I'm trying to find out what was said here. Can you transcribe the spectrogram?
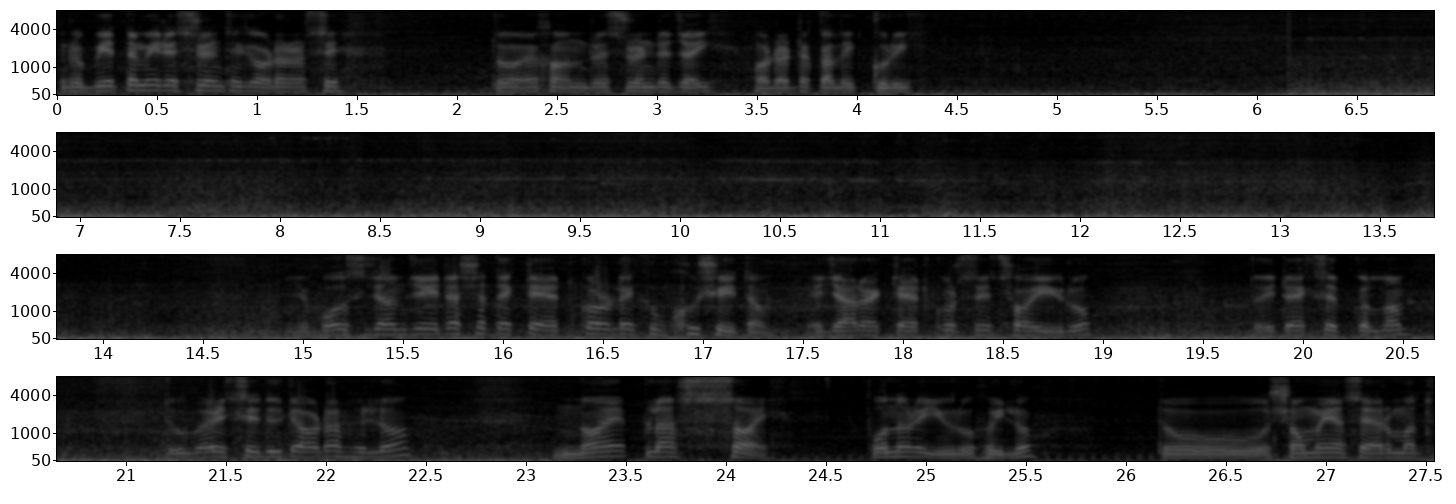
একটা ভিয়েতনামি রেস্টুরেন্ট থেকে অর্ডার আছে তো এখন রেস্টুরেন্টে যাই অর্ডারটা কালেক্ট করি। বলছিলাম যে এটার সাথে একটা অ্যাড করলে খুব খুশি হইতাম। এই যে আরও একটা অ্যাড করছে, ছয় ইউরো তো এটা অ্যাকসেপ্ট করলাম। তো এবার সে দুইটা অর্ডার হইল নয় প্লাস ছয়, পনেরো ইউরো হইল। তো সময় আছে আর মাত্র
